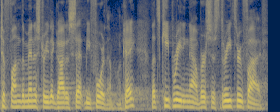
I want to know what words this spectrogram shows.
to fund the ministry that God has set before them. Okay? Let's keep reading now, verses 3 through 5.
